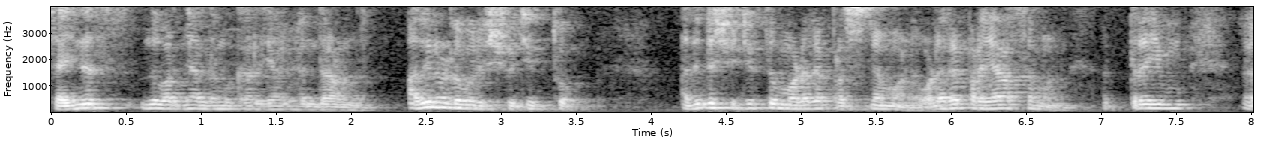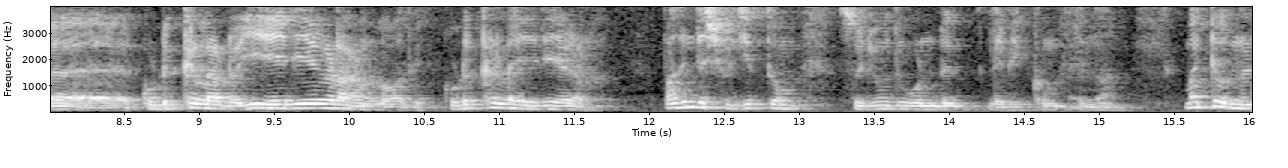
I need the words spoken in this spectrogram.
സൈനസ് എന്ന് പറഞ്ഞാൽ നമുക്കറിയാം എന്താണെന്ന്. അതിനുള്ള ഒരു ശുചിത്വം. അതിന്റെ ശുചിത്വം വളരെ പ്രശ്നമാണ് വളരെ പ്രയാസമാണ്. അത്രയും കുടുക്കുള്ള ഈ ഏരിയകളാണല്ലോ അത്. കുടുക്കുള്ള ഏരിയകളാണ്. അപ്പം അതിന്റെ ശുചിത്വം സുജൂത് കൊണ്ട് ലഭിക്കും എന്നാണ്. മറ്റൊന്ന്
